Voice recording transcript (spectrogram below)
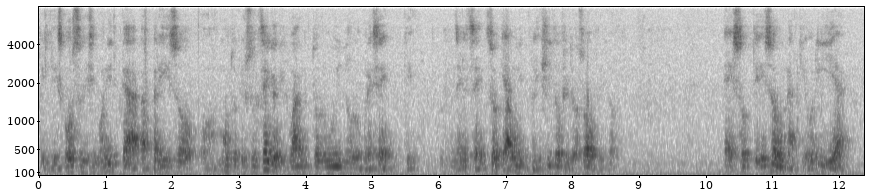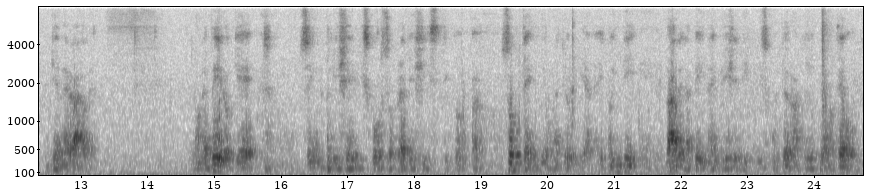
il discorso di Simonetta va preso molto più sul serio di quanto lui non lo presenti, nel senso che ha un implicito filosofico, è sotteso una teoria generale non è vero che semplice discorso pravicistico, eh, sottende una teoria e quindi eh, vale la pena invece di discutere anche sul piano teorico.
